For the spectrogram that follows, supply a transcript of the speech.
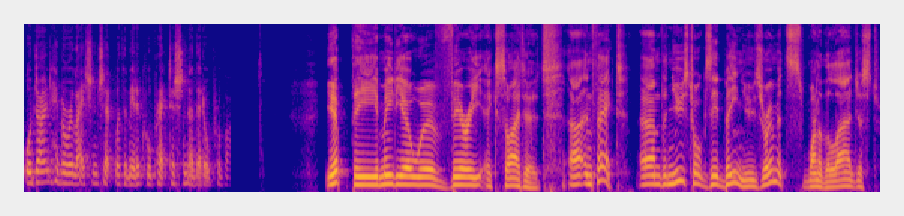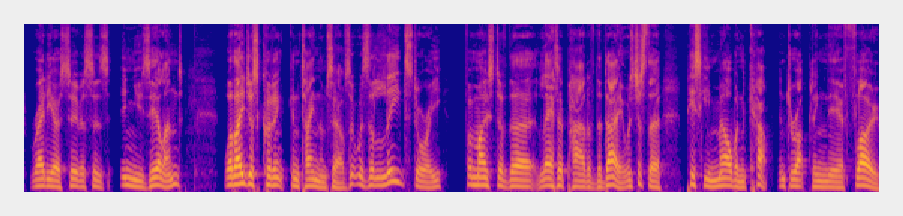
or don't have a relationship with a medical practitioner that will provide. Yep, the media were very excited. Uh, in fact, um, the News Talk ZB newsroom, it's one of the largest radio services in New Zealand, well, they just couldn't contain themselves. It was the lead story for most of the latter part of the day. It was just the pesky Melbourne Cup interrupting their flow.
